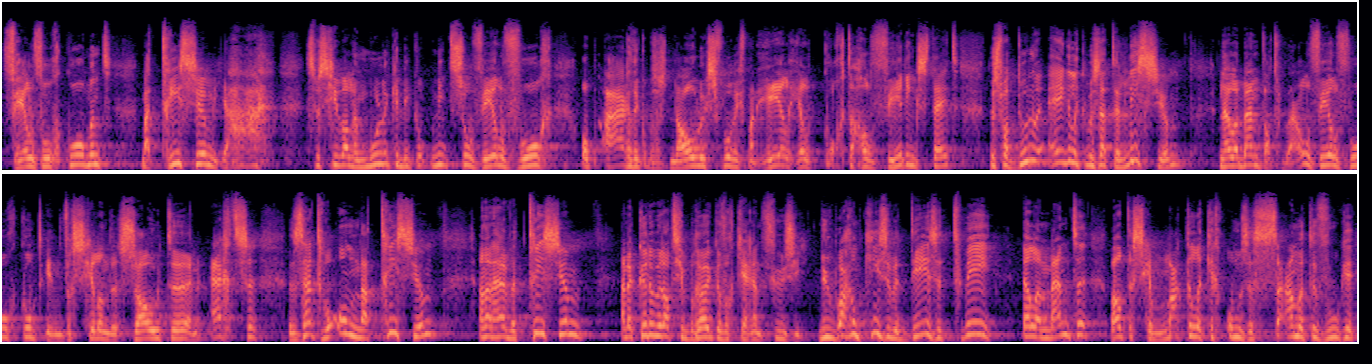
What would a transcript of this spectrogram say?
veel voorkomend. Maar tritium, ja, is misschien wel een moeilijke. Die komt niet zoveel voor op aarde. Komt nauwelijks voor, heeft maar een heel, heel korte halveringstijd. Dus wat doen we eigenlijk? We zetten lithium, een element dat wel veel voorkomt in verschillende zouten en ertsen, zetten we om naar tritium. En dan hebben we tritium en dan kunnen we dat gebruiken voor kernfusie. Nu, waarom kiezen we deze twee elementen? Wel, het is gemakkelijker om ze samen te voegen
